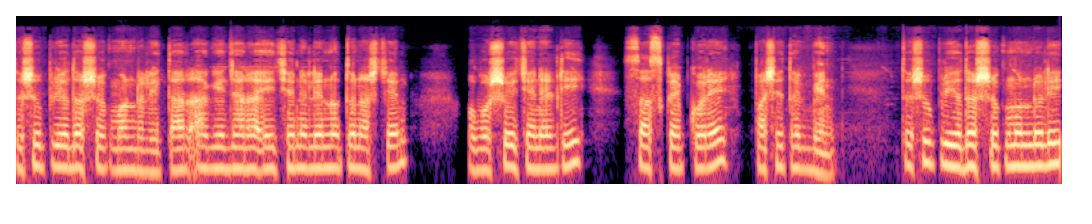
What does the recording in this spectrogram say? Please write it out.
তো সুপ্রিয় দর্শক মণ্ডলী, তার আগে যারা এই চ্যানেলে নতুন আসছেন, অবশ্যই চ্যানেলটি সাবস্ক্রাইব করে পাশে থাকবেন। তো সুপ্রিয় দর্শক মণ্ডলী,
